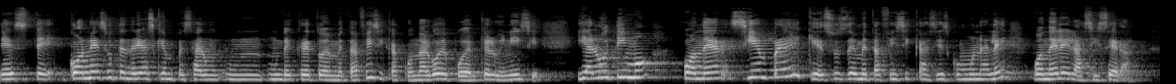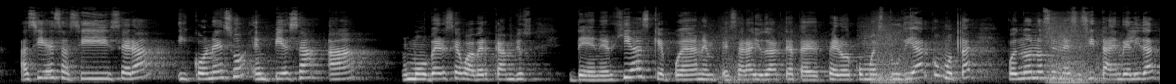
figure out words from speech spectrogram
Este, con eso tendrías que empezar un, un decreto de metafísica, con algo de poder que lo inicie. Y al último, poner siempre, que eso es de metafísica, así es como una ley, ponerle el así será. Así es, así será, y con eso empieza a moverse o a haber cambios de energías que puedan empezar a ayudarte a traer, pero como estudiar como tal, pues no, no se necesita. En realidad,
